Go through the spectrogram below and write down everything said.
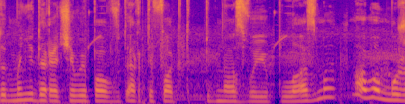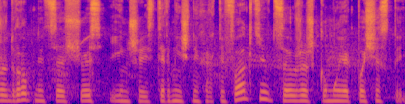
Мені, до речі, випав артефакт під назвою Плазма, а вам може дропнеться щось інше із термічних артефактів, це вже ж кому як пощастить.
